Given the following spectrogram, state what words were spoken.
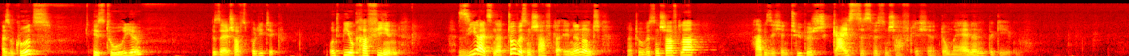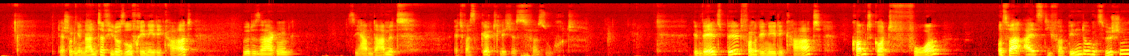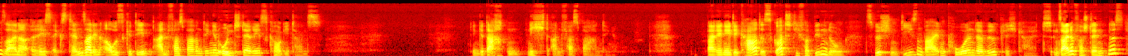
Also kurz, Historie, Gesellschaftspolitik und Biografien. Sie als Naturwissenschaftlerinnen und Naturwissenschaftler haben sich in typisch geisteswissenschaftliche Domänen begeben. Der schon genannte Philosoph René Descartes würde sagen, sie haben damit etwas Göttliches versucht. Im Weltbild von René Descartes kommt Gott vor, und zwar als die Verbindung zwischen seiner Res extensa, den ausgedehnten, anfassbaren Dingen, und der Res cogitans, den gedachten, nicht anfassbaren Dingen. Bei René Descartes ist Gott die Verbindung zwischen diesen beiden Polen der Wirklichkeit. In seinem Verständnis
